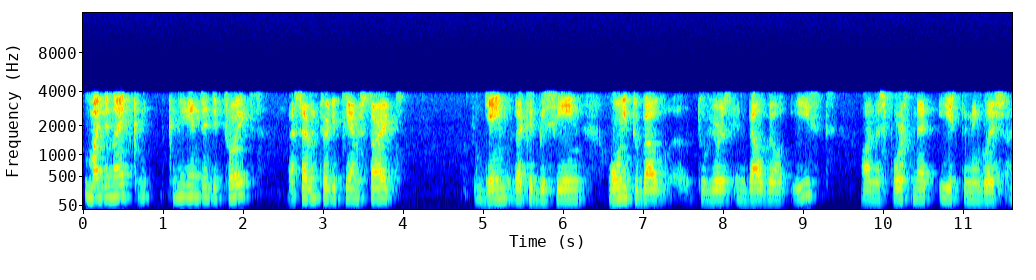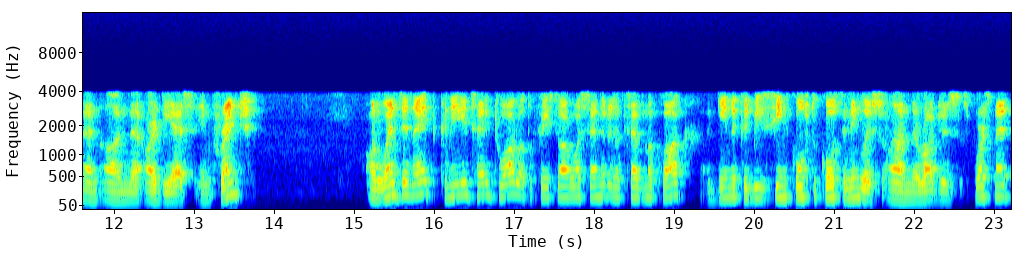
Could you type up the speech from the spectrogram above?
Monday night, Canadians in Detroit, a 7:30 p.m. start. Game that could be seen only to Bel- to viewers in Belleville East on the Sportsnet East in English and on uh, RDS in French. On Wednesday night, Canadians heading to Ottawa to face the Ottawa Senators at 7 o'clock. A game that could be seen coast to coast in English on the Rogers Sportsnet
